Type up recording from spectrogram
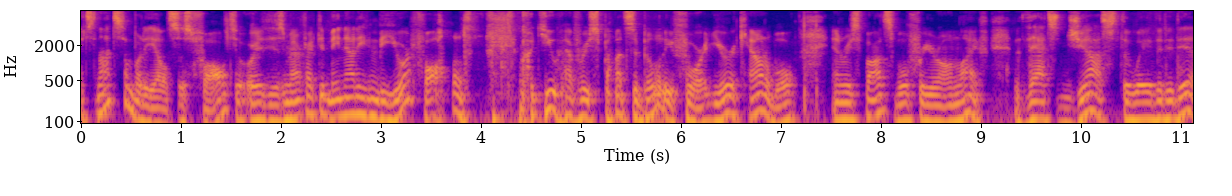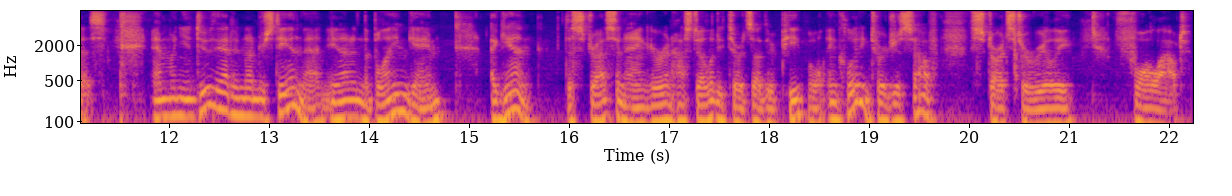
it's not somebody else's fault, or as a matter of fact, it may not even be your fault, but you have responsibility for it. You're accountable and responsible for your own life. That's just the way that it is. And when you do that and understand that, you're not in the blame game, again, the stress and anger and hostility towards other people, including towards yourself, starts to really fall out.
